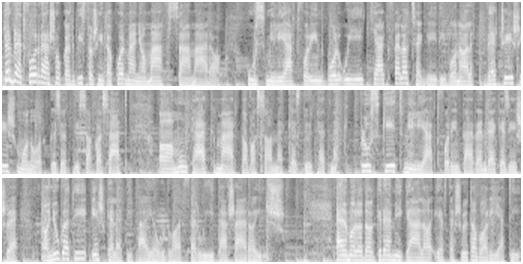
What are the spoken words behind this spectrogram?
Többlet forrásokat biztosít a kormány a MÁV számára. 20 milliárd forintból újítják fel a ceglédi vonal Vecsés és Monor közötti szakaszát. A munkák már tavasszal megkezdődhetnek. Plusz 2 milliárd forint áll rendelkezésre a nyugati és keleti pályaudvar felújítására is. Elmarad a Grammy Gála értesült a Variety.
